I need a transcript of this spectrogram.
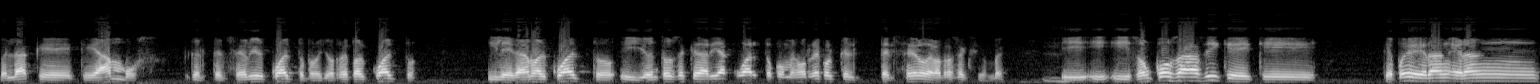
¿verdad? Que, que ambos, que el tercero y el cuarto, pero yo reto al cuarto y le gano al cuarto y yo entonces quedaría cuarto con mejor récord que el tercero de la otra sección, ¿ves? y, y, y son cosas así que, que, que pues eran, eran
